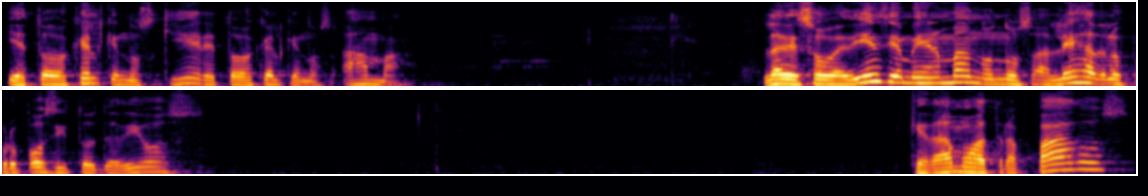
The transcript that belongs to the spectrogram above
y a todo aquel que nos quiere, todo aquel que nos ama. La desobediencia, mis hermanos, nos aleja de los propósitos de Dios. Quedamos atrapados.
